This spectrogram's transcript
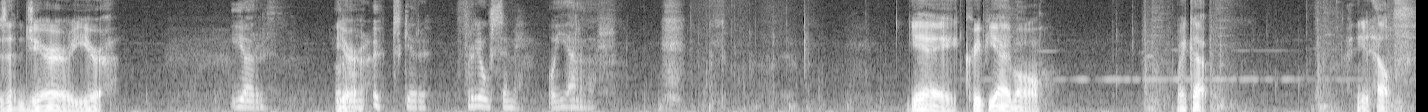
Is that Jera or? Jörð, Jörð. rúm uppskeru, frjósemi og jarðar. Yay, creepy eyeball. Wake up. I need health.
